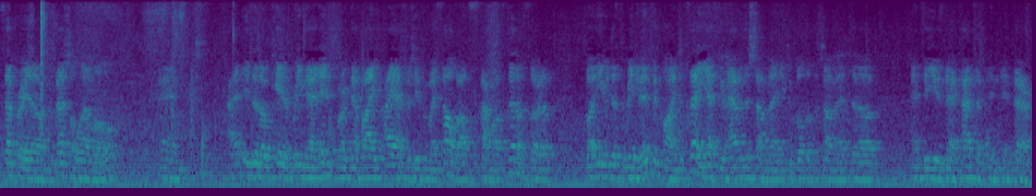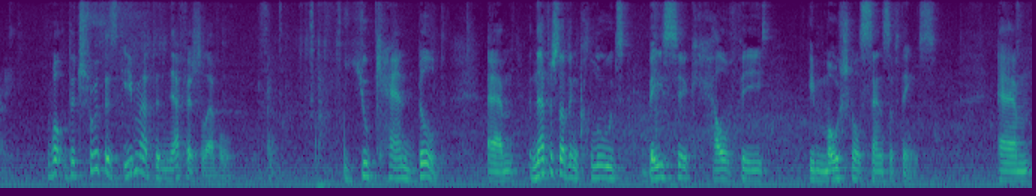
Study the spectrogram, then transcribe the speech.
separate it on a professional level? And is it okay to bring that in? For example, I, I have to for myself, I'll stop off sort of, but even just to bring it into client and say, yes, you have the shama and you can build up the shama and, uh, and to use that concept in, in therapy. Well, the truth is, even at the nefesh level, you can build. Um, nefesh level includes basic, healthy, emotional sense of things. Um,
